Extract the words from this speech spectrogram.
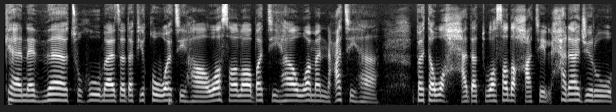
كان ذاته ما زاد في قوتها وصلابتها ومنعتها. فتوحدت وصدحت الحناجر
